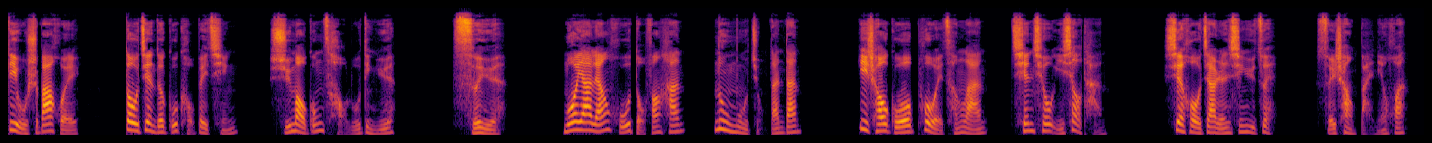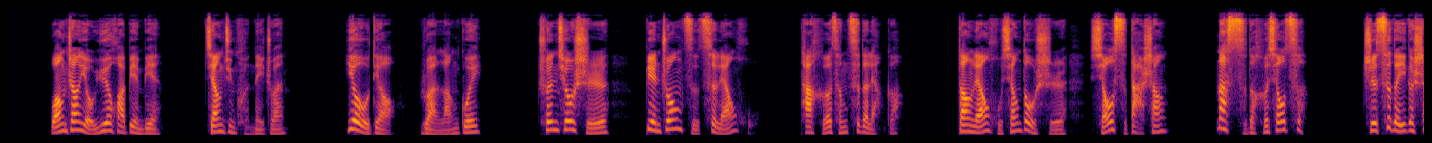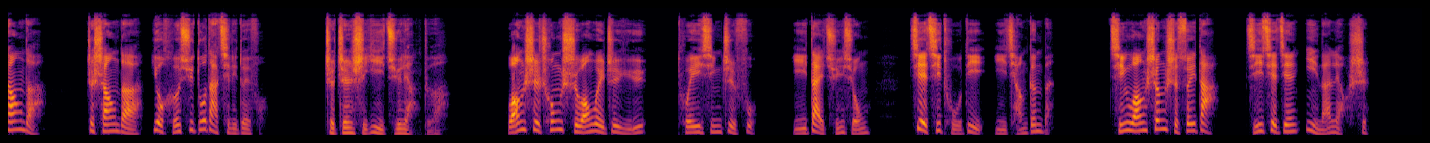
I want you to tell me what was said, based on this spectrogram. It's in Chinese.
第五十八回，窦建德谷口被擒，徐茂公草庐定约。词曰：磨牙梁虎斗方酣，怒目炯眈眈。一朝国破尾层岚，千秋一笑谈。邂逅佳人心欲醉，随唱百年欢。王张有约话便便，将军捆内砖。又调阮郎归。春秋时，卞庄子刺梁虎，他何曾刺的两个？当两虎相斗时，小死大伤。那死的何消刺？只刺的一个伤的，这伤的又何须多大气力对付？这真是一举两得。王世充时王位之余，推心置腹，以待群雄，借其土地以强根本。秦王声势虽大，急切间亦难了事。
